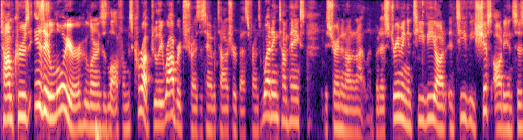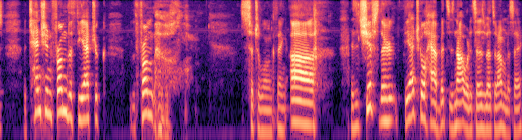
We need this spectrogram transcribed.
Tom Cruise is a lawyer who learns his law firm is corrupt. Julia Roberts tries to sabotage her best friend's wedding. Tom Hanks is stranded on an island. But as streaming and TV on and TV shifts audiences, attention from the theatric from ugh, such a long thing. Uh as it shifts their theatrical habits is not what it says, but that's what I'm going to say.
